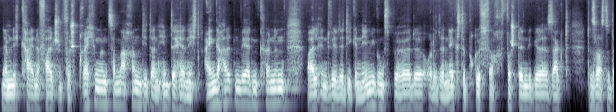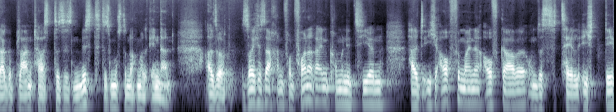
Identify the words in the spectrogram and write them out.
nämlich keine falschen Versprechungen zu machen, die dann hinterher nicht eingehalten werden können, weil entweder die Genehmigungsbehörde oder der nächste Prüfsachverständige sagt, das, was du da geplant hast, das ist ein Mist, das musst du nochmal ändern. Also solche Sachen von vornherein kommunizieren, halte ich auch für meine Aufgabe und das zähle ich definitiv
